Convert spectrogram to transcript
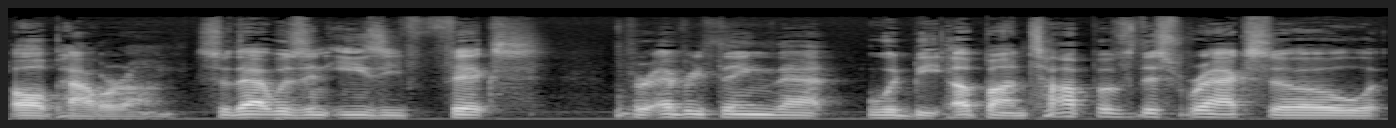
all power on. So that was an easy fix for everything that would be up on top of this rack. So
